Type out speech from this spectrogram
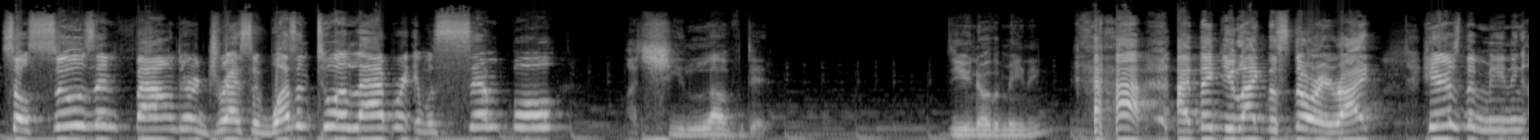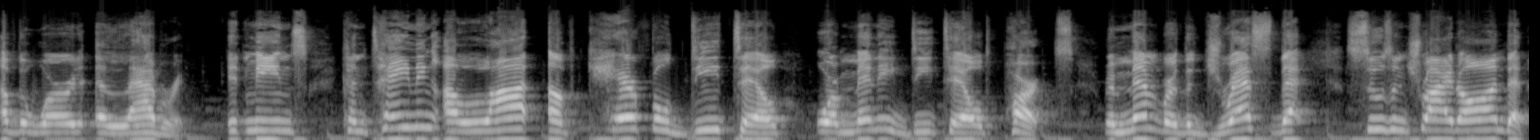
So Susan found her dress. It wasn't too elaborate, it was simple, but she loved it. Do you know the meaning? I think you like the story, right? Here's the meaning of the word elaborate it means containing a lot of careful detail or many detailed parts. Remember, the dress that Susan tried on that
